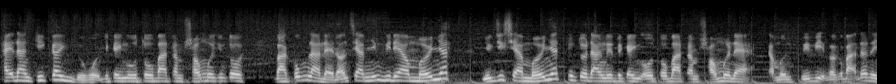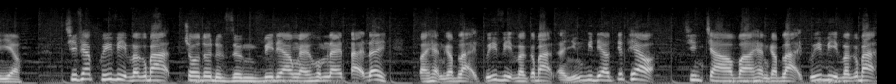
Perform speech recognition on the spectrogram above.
hãy đăng ký kênh ủng hộ cho kênh ô tô 360 chúng tôi. Và cũng là để đón xem những video mới nhất những chiếc xe mới nhất chúng tôi đang lên từ kênh ô tô 360 nè. Cảm ơn quý vị và các bạn rất là nhiều. Xin phép quý vị và các bạn cho tôi được dừng video ngày hôm nay tại đây và hẹn gặp lại quý vị và các bạn ở những video tiếp theo. Xin chào và hẹn gặp lại quý vị và các bạn.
